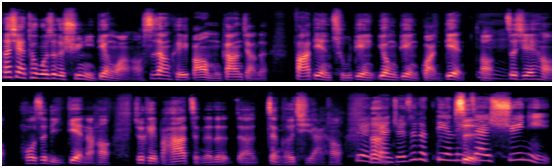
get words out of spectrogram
那现在透过这个虚拟电网哈，事实上可以把我们刚刚讲的发电、储电、用电、管电啊这些哈，或是锂电啊哈，就可以把它整个的呃整合起来哈。对，感觉这个电力在虚拟。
